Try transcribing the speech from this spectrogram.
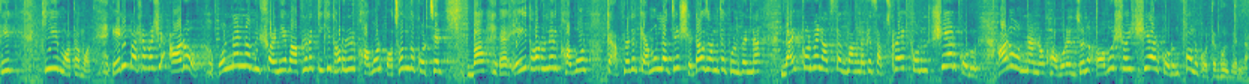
ঠিক কি মতামত? এরই পাশাপাশি আরও অন্যান্য বিষয় নিয়ে বা আপনারা কী কী ধরনের খবর পছন্দ করছেন বা এই ধরনের খবর আপনাদের কেমন লাগছে সেটাও জানাতে ভুলবেন না। লাইক করবেন, আজ তাক বাংলাকে সাবস্ক্রাইব করুন শেয়ার করুন। আরও অন্যান্য খবরের জন্য অবশ্যই শেয়ার করুন ফলো করতে ভুলবেন না।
